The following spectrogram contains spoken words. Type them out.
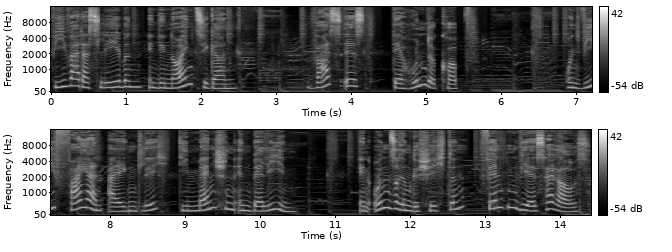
Wie war das Leben in den 90ern? Was ist der Hundekopf? Und wie feiern eigentlich die Menschen in Berlin? In unseren Geschichten finden wir es heraus.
